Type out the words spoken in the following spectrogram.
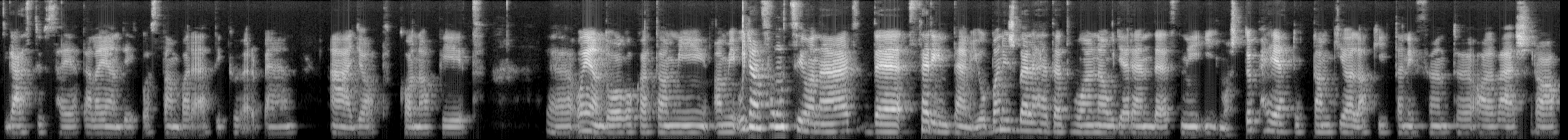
gáztűz helyet elajándékoztam baráti körben, ágyat, kanapét, olyan dolgokat, ami, ami ugyan funkcionált, de szerintem jobban is be lehetett volna ugye rendezni, így most több helyet tudtam kialakítani fönt alvásra,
